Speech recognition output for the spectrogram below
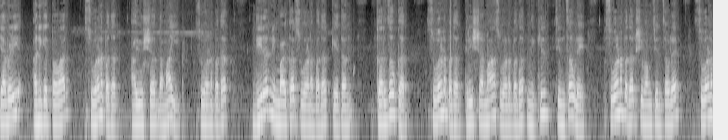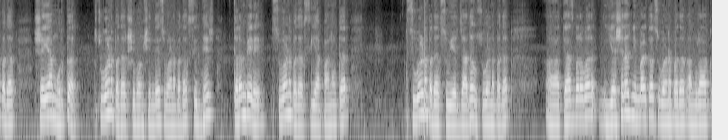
यावेळी अनिकेत पवार सुवर्णपदक आयुष्य दमाई सुवर्णपदक धीरज निंबाळकर सुवर्णपदक केतन कर्जवकर सुवर्णपदक क्रिश शर्मा सुवर्णपदक निखिल चिंचवले सुवर्णपदक शिवम चिंचवले सुवर्णपदक श्रेया मुरकर सुवर्णपदक शुभम शिंदे सुवर्णपदक सिद्धेश करंबेले सुवर्णपदक सिया पानवकर सुवर्णपदक सुयश जाधव सुवर्णपदक त्याचबरोबर यशराज निंबाळकर सुवर्णपदक अनुराग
